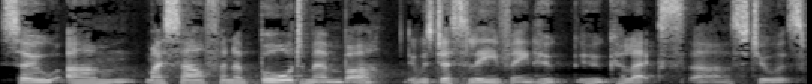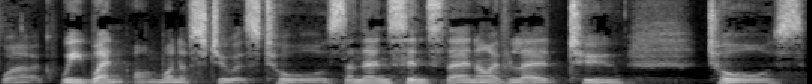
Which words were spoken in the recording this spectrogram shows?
So um, myself and a board member, it was just leaving, who who collects uh, Stuart's work. We went on one of Stuart's tours, and then since then I've led two tours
